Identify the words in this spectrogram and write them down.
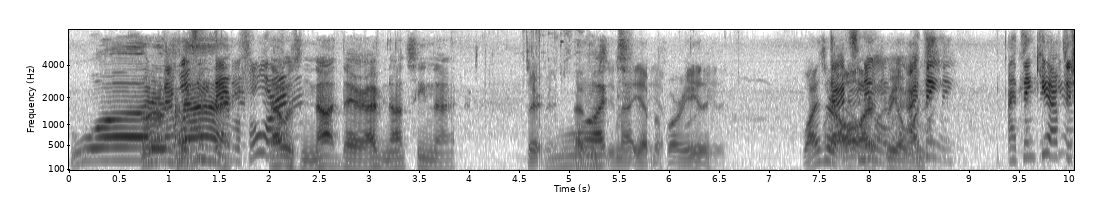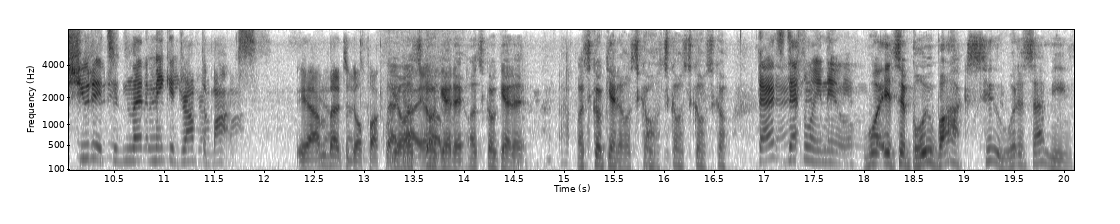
What is That wasn't there before. That was not there. I've not seen that. There- I haven't seen that yet before either. Why is there That's all new. R301s? I oh think. I think you have to shoot it to let it make it drop the box. Yeah, I'm about to go fuck that Yo, guy let's go up. get it. Let's go get it. Let's go get it. Let's go. Let's go. Let's go. Let's go. That's definitely new. What? It's a blue box too. What does that mean?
